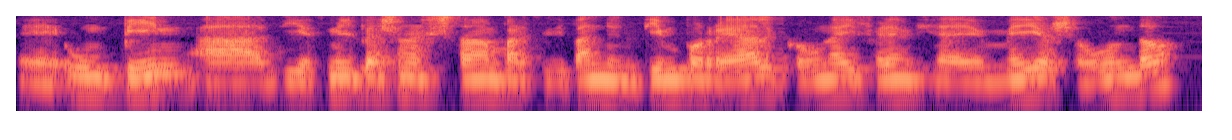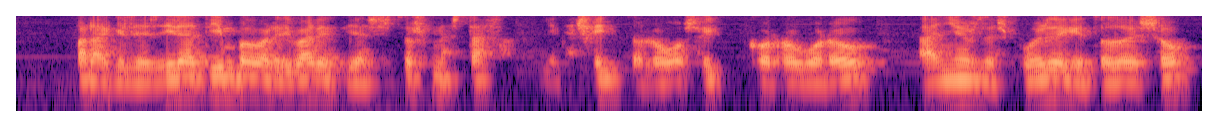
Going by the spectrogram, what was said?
eh, un PIN a 10.000 personas que estaban participando en tiempo real con una diferencia de medio segundo para que les diera tiempo a participar y decías, esto es una estafa. Y en efecto, luego se corroboró años después de que todo eso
